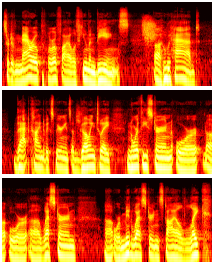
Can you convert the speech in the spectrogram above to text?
sort of narrow profile of human beings uh, who had that kind of experience of going to a northeastern or uh, or uh, western uh, or midwestern style lake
